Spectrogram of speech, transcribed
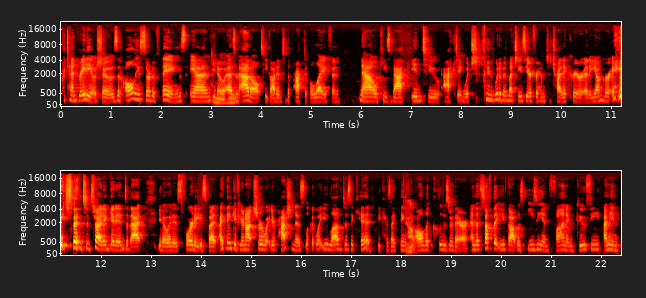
pretend radio shows and all these sort of things and you know, mm-hmm. as an adult, he got into the practical life and now he's back into acting, which would have been much easier for him to try the career at a younger age than to try to get into that, you know, in his 40s. But I think if you're not sure what your passion is, look at what you loved as a kid because I think yeah. all the clues are there. And the stuff that you thought was easy and fun and goofy. I mean,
